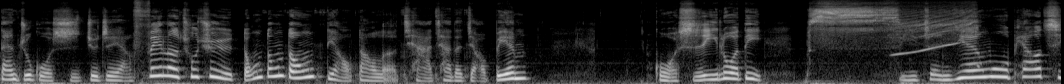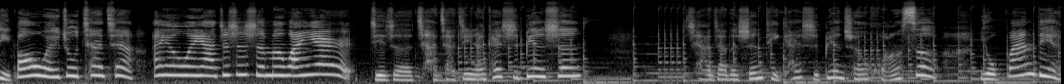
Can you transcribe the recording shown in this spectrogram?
弹珠果实就这样飞了出去，咚咚咚，掉到了恰恰的脚边。果实一落地，一阵烟雾飘起，包围住恰恰。哎呦喂呀，这是什么玩意儿？接着，恰恰竟然开始变身。恰恰的身体开始变成黄色，有斑点，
